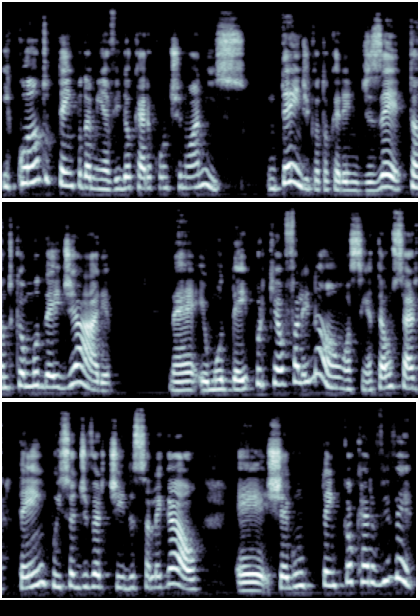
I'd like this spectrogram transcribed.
e quanto tempo da minha vida eu quero continuar nisso. Entende o que eu tô querendo dizer? Tanto que eu mudei de área né? Eu mudei porque eu falei, não, assim, até um certo tempo isso é divertido, isso é legal. É, chega um tempo que eu quero viver,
